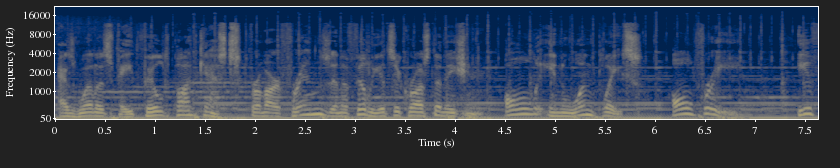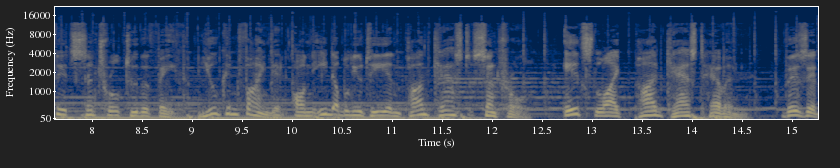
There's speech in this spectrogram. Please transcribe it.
as well as faith filled podcasts from our friends and affiliates across the nation, all in one place, all free. If it's central to the faith, you can find it on EWTN Podcast Central. It's like podcast heaven. Visit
